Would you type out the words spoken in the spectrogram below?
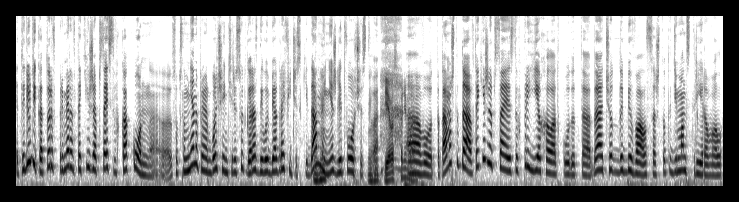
это люди, которые примерно в таких же обстоятельствах, как он. Э, собственно, меня, например, больше интересуют гораздо его биографические данные, угу. нежели творчество. Угу. Я вас понимаю. А, вот, потому что, да, в таких же обстоятельствах приехал откуда-то, да, что-то добивался, что-то демонстрировал,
